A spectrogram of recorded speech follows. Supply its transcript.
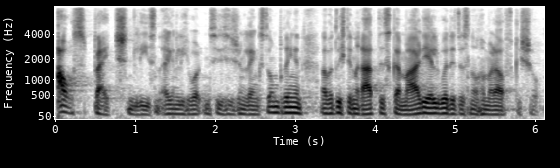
auspeitschen ließen. Eigentlich wollten sie sie schon längst umbringen, aber durch den Rat des Gamaliel wurde das noch einmal aufgeschoben.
